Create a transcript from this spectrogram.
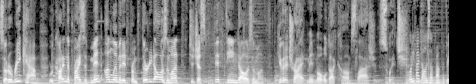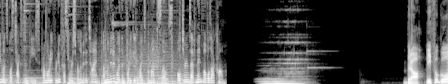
So to recap, we're cutting the price of Mint Unlimited from $30 a month to just $15 a month. Give it a try at mintmobile.com slash switch. $45 up front for three months plus taxes and fees. Promo for new customers for limited time. Unlimited more than 40 gigabytes per month. Slows. Full terms at mintmobile.com. Bra. Vi får gå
